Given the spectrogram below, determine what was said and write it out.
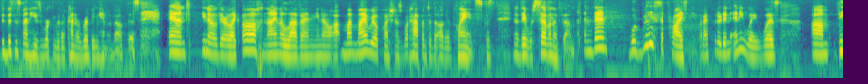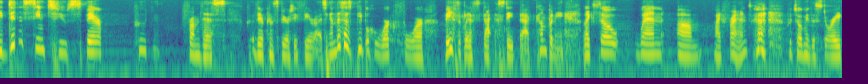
the businessmen he's working with are kind of ribbing him about this. And, you know, they're like, oh, 9 11. You know, uh, my, my real question is what happened to the other planes? Because, you know, there were seven of them. And then what really surprised me, but I put it in anyway, was um, they didn't seem to spare Putin from this their conspiracy theorizing. And this is people who work for basically a st- state backed company. Like, so when um, my friend who told me the story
